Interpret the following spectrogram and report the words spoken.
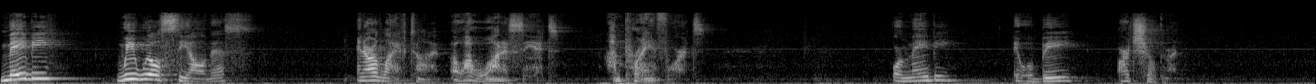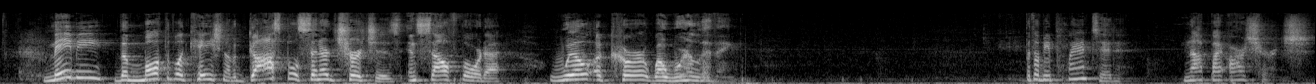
Maybe we will see all this in our lifetime. Oh, I want to see it. I'm praying for it. Or maybe it will be our children. Maybe the multiplication of gospel centered churches in South Florida will occur while we're living. But they'll be planted not by our church,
